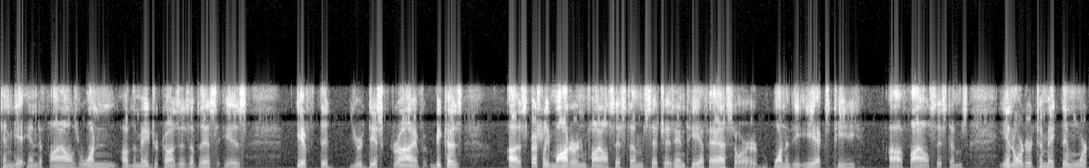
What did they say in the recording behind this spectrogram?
can get into files. One of the major causes of this is if the your disk drive, because uh, especially modern file systems such as NTFS or one of the EXT uh, file systems, in order to make them work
